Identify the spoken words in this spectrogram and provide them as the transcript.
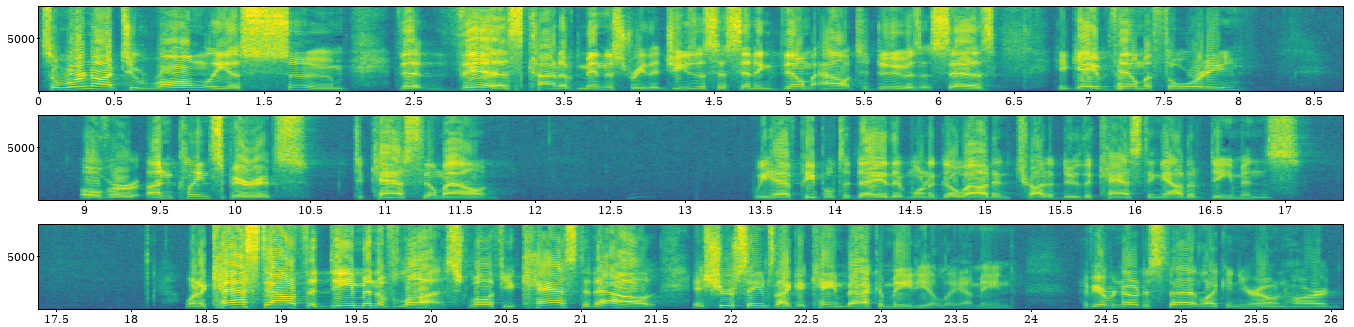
So we're not to wrongly assume that this kind of ministry that Jesus is sending them out to do, as it says, he gave them authority over unclean spirits to cast them out. We have people today that want to go out and try to do the casting out of demons. Want to cast out the demon of lust. Well, if you cast it out, it sure seems like it came back immediately. I mean, have you ever noticed that, like in your own heart?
